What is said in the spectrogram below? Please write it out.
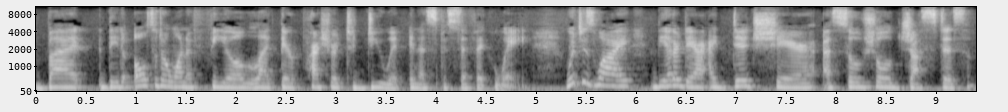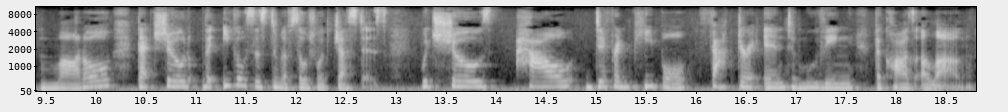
but they also don't want to feel like they're pressured to do it in a specific way. Which is why the other day I did share a social justice model that showed the ecosystem of social justice, which shows how different people factor into moving the cause along.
